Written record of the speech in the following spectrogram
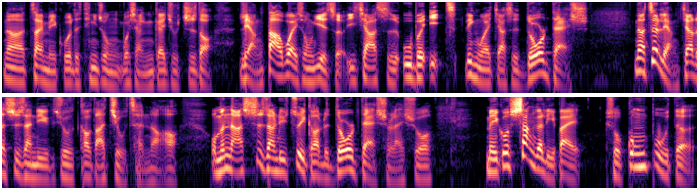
那在美国的听众，我想应该就知道，两大外送业者，一家是 Uber Eat，另外一家是 DoorDash。那这两家的市占率就高达九成了啊！我们拿市占率最高的 DoorDash 来说，美国上个礼拜所公布的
